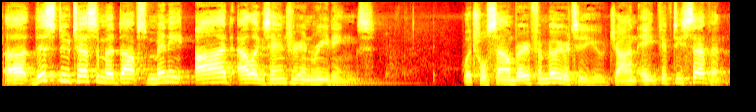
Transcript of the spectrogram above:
uh, this New Testament adopts many odd Alexandrian readings, which will sound very familiar to you. John eight fifty seven,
